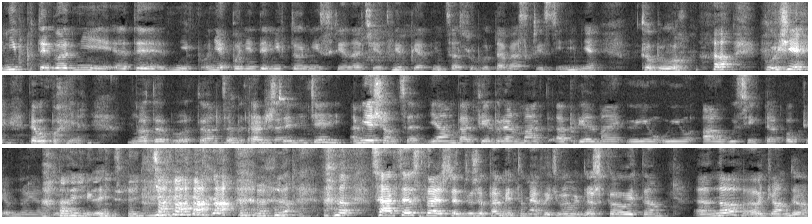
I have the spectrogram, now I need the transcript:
Dni, tygodni, ty, dni, nie, poniedzielnik, wtornik, środa, czwartek, piątnica, sobota, woskresenie, nie? To było, później, to było, no to było to, co No my tam jeszcze nie dzieli. A miesiące, januar, februar, mart, april, maj, juń, juń, august, september, oktober, november. No, z harcerstwa jeszcze dużo pamiętam, jak chodziłyśmy do szkoły, to e, no, chodziłam do,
